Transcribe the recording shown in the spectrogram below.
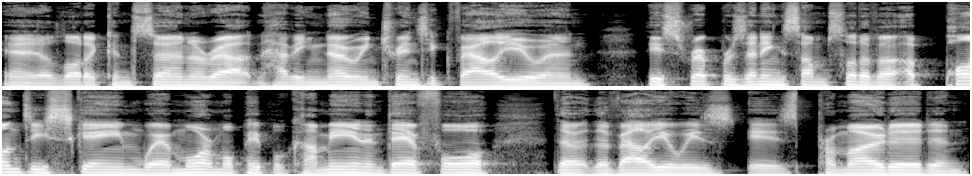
you know, a lot of concern around having no intrinsic value, and this representing some sort of a, a, Ponzi scheme where more and more people come in, and therefore the the value is is promoted, and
